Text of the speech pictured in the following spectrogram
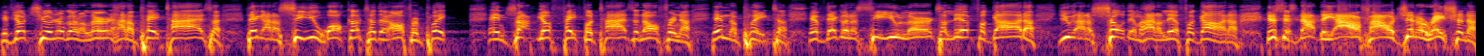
If your children are gonna learn how to pay tithes, they gotta see you walk up to the offering plate and drop your faithful tithes and offering uh, in the plate. Uh, if they're going to see you learn to live for God, uh, you got to show them how to live for God. Uh, this is not the hour for our generation uh,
